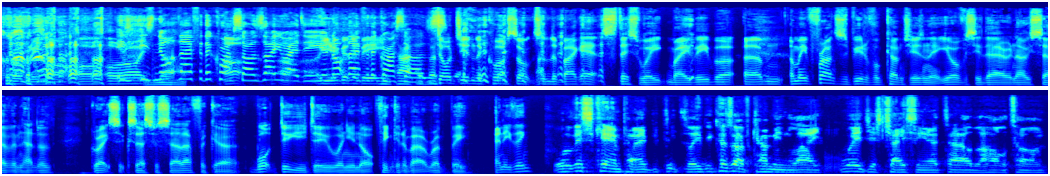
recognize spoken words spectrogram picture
probably not. Or- or He's, I- he's not there for the croissants, are you, Eddie? You're, Uh, not there for the croissants. Dodging the croissants and the baguettes this week, maybe. But um, I mean, France is a beautiful country, isn't it? You're obviously there in 07, had a great success with South Africa. What do you do when you're not thinking about rugby? Anything? Well, this campaign, particularly because I've come in late, we're just chasing our tail the whole time.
